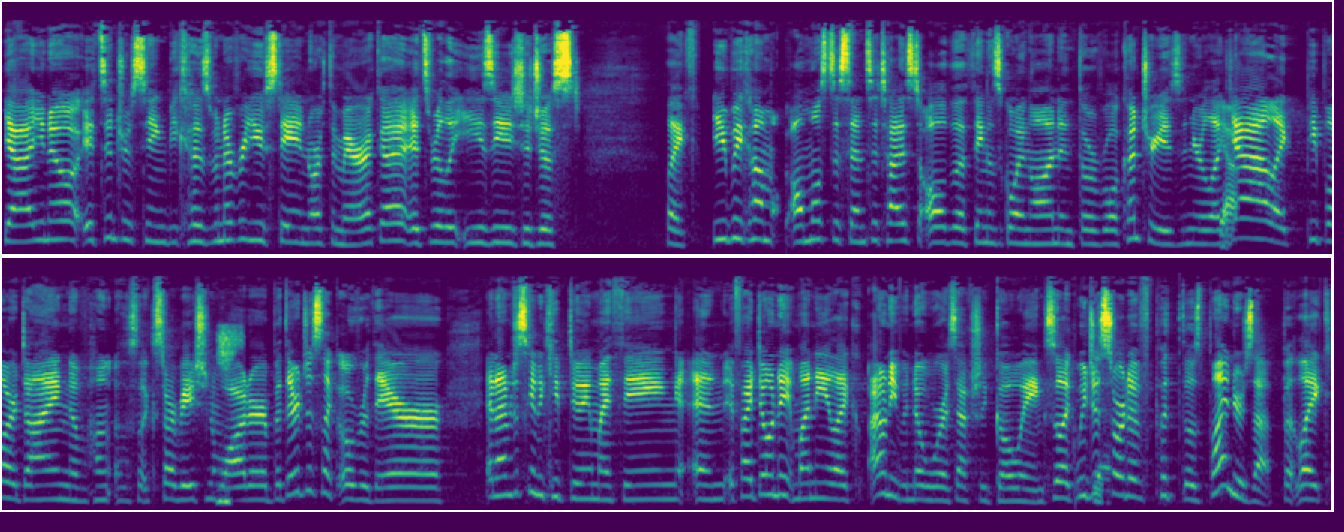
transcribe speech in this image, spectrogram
Yeah, you know, it's interesting because whenever you stay in North America, it's really easy to just like you become almost desensitized to all the things going on in third world countries and you're like yeah, yeah like people are dying of hung- like starvation water but they're just like over there and i'm just going to keep doing my thing and if i donate money like i don't even know where it's actually going. So like we just yeah. sort of put those blinders up but like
